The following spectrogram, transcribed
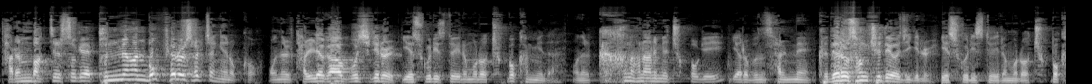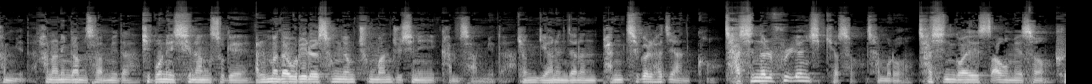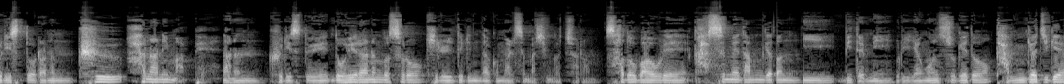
다른 박질 속에 분명한 목표를 설정해 놓고 오늘 달려가 보시기를 예수 그리스도 이름으로 축복합니다. 오늘 큰 하나님의 축복이 여러분 삶에 그대로 성취되어지기를 예수 그리스도 이름으로 축복합니다. 하나님 감사합니다. 기본의 신앙 속에 날마다 우리를 성령 충만 주시니 감사합니다. 경기하는 자는 반칙을 하지 않고 자신을 훈련시켜서 참으로 자신과의 싸움에서 그리스도라는 그 하나님 앞에 나는 그 리스도의 노예라는 것으로 길을 들인다고 말씀하신 것처럼 사도 바울의 가슴에 담겼던 이 믿음이 우리 영혼 속에도 담겨지게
